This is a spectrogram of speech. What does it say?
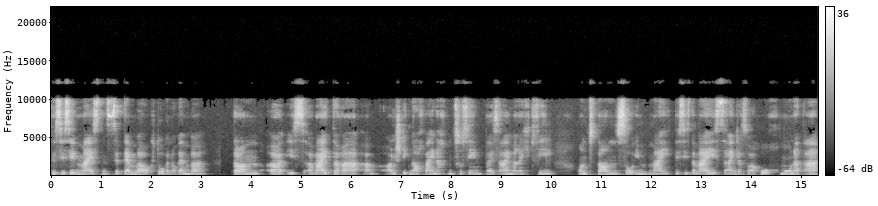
Das ist eben meistens September, Oktober, November. Dann äh, ist ein weiterer ähm, Anstieg nach Weihnachten zu sehen. Da ist auch immer recht viel. Und dann so im Mai. Das ist, der Mai ist eigentlich so ein Hochmonat auch.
